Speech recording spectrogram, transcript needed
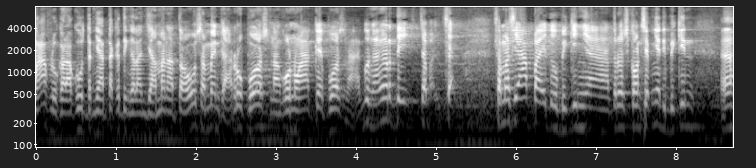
Maaf loh kalau aku ternyata ketinggalan zaman atau sampean gak roh bos, nangkono ake bos. Nah aku nggak ngerti sa- sama siapa itu bikinnya, terus konsepnya dibikin eh,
